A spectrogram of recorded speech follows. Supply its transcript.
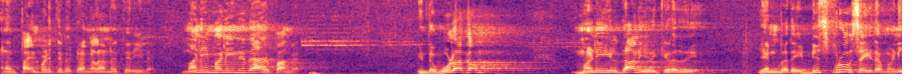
எனக்கு பயன்படுத்தி இருக்காங்களான்னு தெரியல. மணி மணின்னு தான் இருப்பாங்க. இந்த உலகம் மணியில் தான் இருக்கிறது என்பதை டிஸ்ப்ரூவ் செய்த மணி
